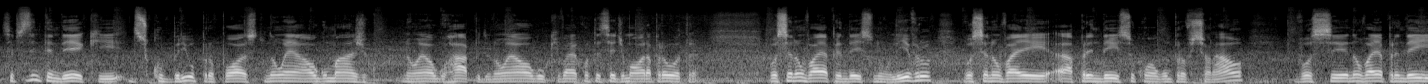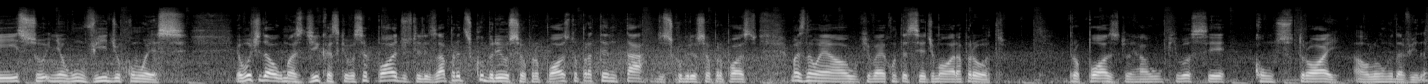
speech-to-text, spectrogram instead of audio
Você precisa entender que descobrir o propósito não é algo mágico, não é algo rápido, não é algo que vai acontecer de uma hora para outra. Você não vai aprender isso num livro, você não vai aprender isso com algum profissional, você não vai aprender isso em algum vídeo como esse. Eu vou te dar algumas dicas que você pode utilizar para descobrir o seu propósito, para tentar descobrir o seu propósito, mas não é algo que vai acontecer de uma hora para outra. Propósito é algo que você constrói ao longo da vida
